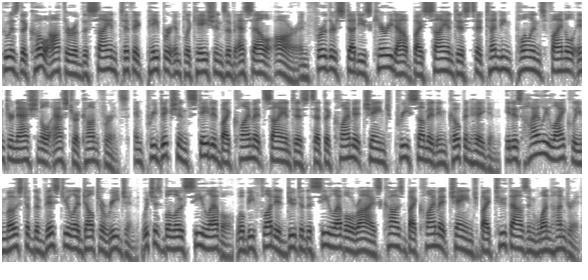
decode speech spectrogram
who is the co-author of the scientific paper Implications of SLR and further studies carried out by scientists attending Poland's final International ASTRA conference, and predictions stated by climate scientists at the Climate Change Pre-Summit in Copenhagen, it is highly likely most of the Vistula Delta region which is below sea level will be flooded due to the sea level rise caused by climate change by 2100.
